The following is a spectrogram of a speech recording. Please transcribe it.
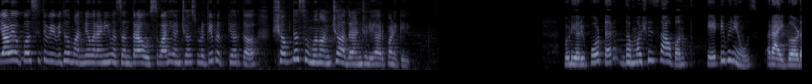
यावेळी उपस्थित विविध मान्यवरांनी वसंतराव ओसवाल यांच्या स्मृतीप्रत्यर्थ शब्द सुमनांची आदरांजली अर्पण केली. Video reporter Dhammashi Sawant KTV news Raigad.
